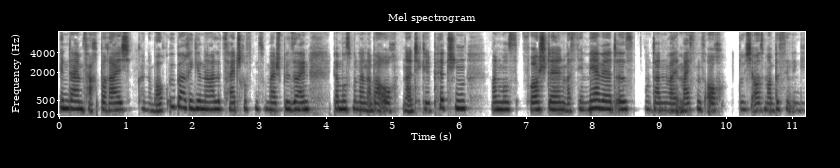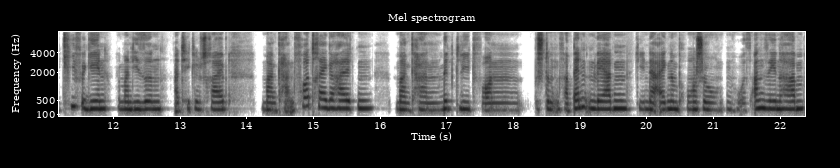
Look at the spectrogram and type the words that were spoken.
in deinem Fachbereich, können aber auch überregionale Zeitschriften zum Beispiel sein. Da muss man dann aber auch einen Artikel pitchen. Man muss vorstellen, was der Mehrwert ist und dann weil meistens auch durchaus mal ein bisschen in die Tiefe gehen, wenn man diesen Artikel schreibt. Man kann Vorträge halten, man kann Mitglied von bestimmten Verbänden werden, die in der eigenen Branche ein hohes Ansehen haben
